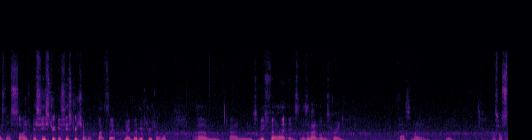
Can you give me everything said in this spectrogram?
it's not sci it's history it's History Channel. That's it, made by the History Channel. Um, and to be fair, it's there's an ant on the screen. Fascinating. Yeah. That's what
